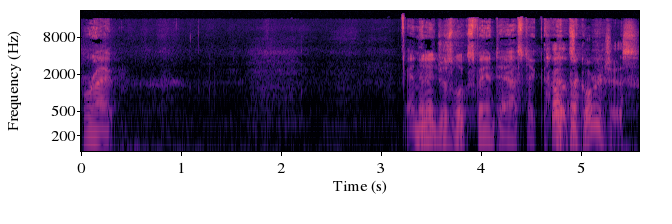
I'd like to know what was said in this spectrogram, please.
Right. And then it just looks fantastic. Oh, it's gorgeous.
